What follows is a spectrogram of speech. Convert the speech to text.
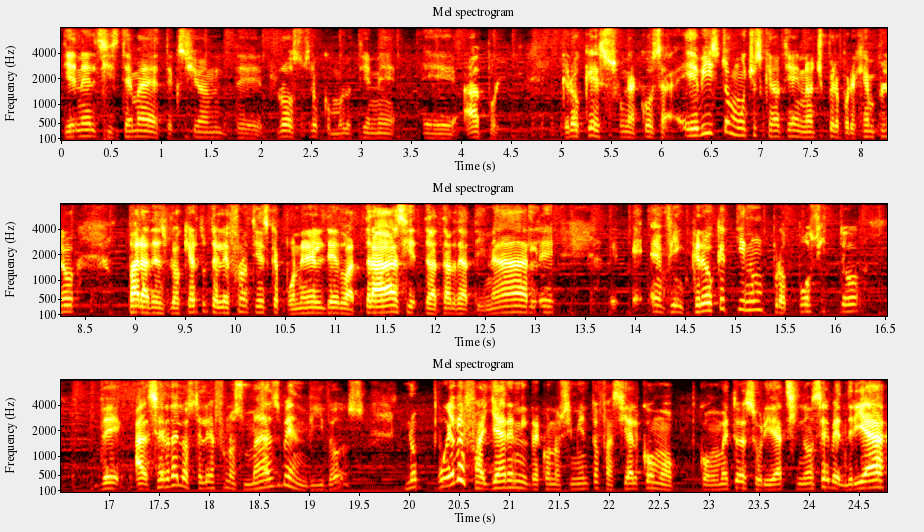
tiene el sistema de detección de rostro como lo tiene eh, Apple. Creo que es una cosa. He visto muchos que no tienen notch, pero por ejemplo, para desbloquear tu teléfono tienes que poner el dedo atrás y tratar de atinarle. E, en fin, creo que tiene un propósito de, al ser de los teléfonos más vendidos, no puede fallar en el reconocimiento facial como, como método de seguridad, si no se vendría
